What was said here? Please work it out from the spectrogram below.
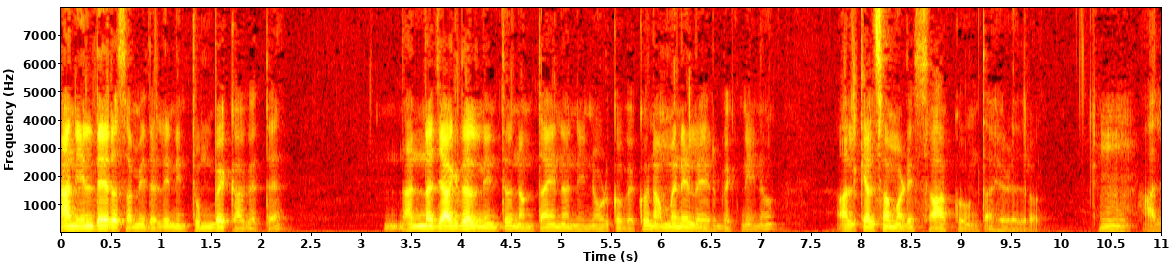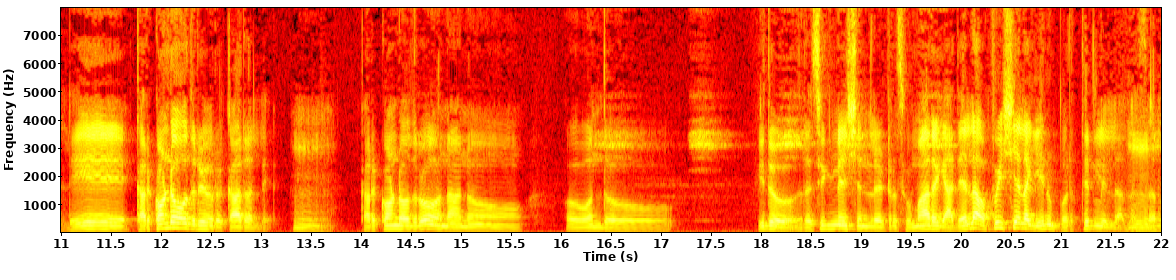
ನಾನು ಇಲ್ಲದೇ ಇರೋ ಸಮಯದಲ್ಲಿ ನೀನು ತುಂಬಬೇಕಾಗತ್ತೆ. ನನ್ನ ಜಾಗದಲ್ಲಿ ನಿಂತು ನಮ್ಮ ತಾಯಿನ ನೀನು ನೋಡ್ಕೋಬೇಕು ನಮ್ಮ ಮನೇಲೇ ಇರಬೇಕು ನೀನು. ಅಲ್ಲಿ ಕೆಲಸ ಮಾಡಿ ಸಾಕು ಅಂತ ಹೇಳಿದರು. ಅಲ್ಲಿ ಕರ್ಕೊಂಡು ಹೋದ್ರು ಇವರು ಕಾರಲ್ಲಿ. ಹ್ಞೂ ಕರ್ಕೊಂಡೋದ್ರು ನಾನು ಒಂದು ಇದು ರೆಸಿಗ್ನೇಷನ್ ಲೆಟ್ರ್ ಸುಮಾರಾಗಿ ಅದೆಲ್ಲ ಅಫಿಷಿಯಲಾಗಿ ಏನು ಬರ್ತಿರ್ಲಿಲ್ಲ ಅಲ್ಲ ಸರ್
